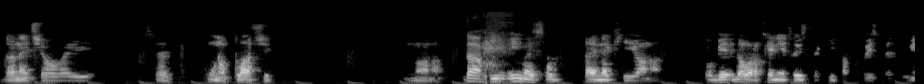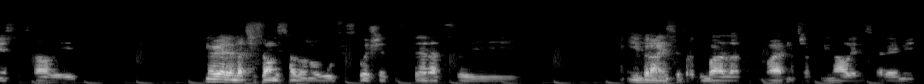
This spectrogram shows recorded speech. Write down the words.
da neće ovaj, se puno plaći, no, no. Da. I, imaju sad taj neki, ono, obje, dobro, ok, nije to ista ekipa koji ispred mjeseca, ali ne vjerujem da će se oni sad ono uvući svoj 16 terac i, i brani se protiv Bayerna Bayern čak ni nali sa Remi.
